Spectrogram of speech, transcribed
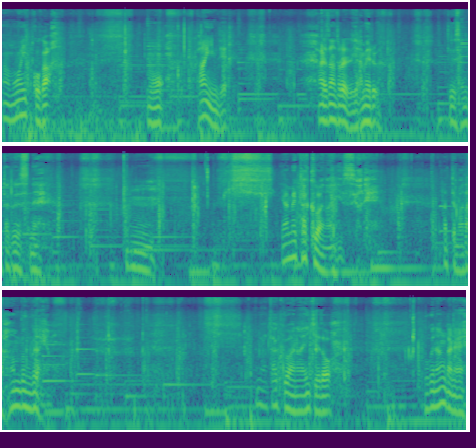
まあ、もう1個がもうパインでアリゾナトレイルやめる。っていう選択ですね。うん。やめたくはないんですよね。だってまだ半分ぐらいやもん。やめたくはないけど僕なんかね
